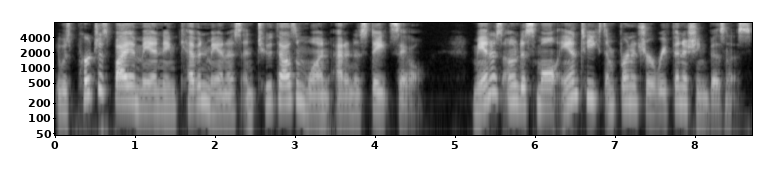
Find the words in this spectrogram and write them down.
it was purchased by a man named Kevin Mannis in 2001 at an estate sale. Mannis owned a small antiques and furniture refinishing business.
